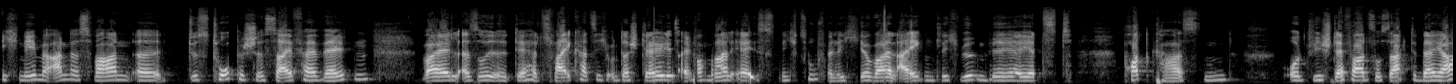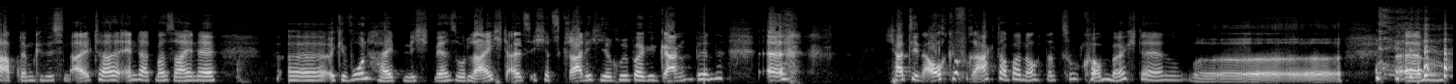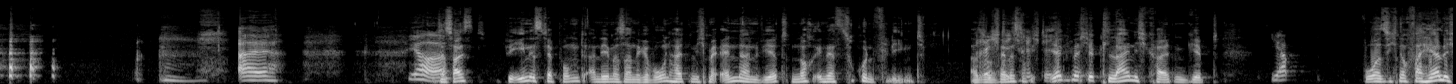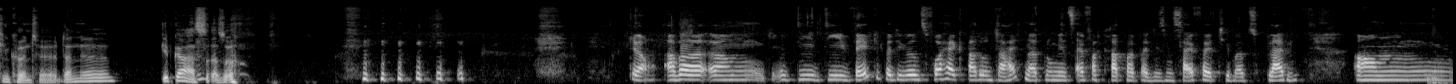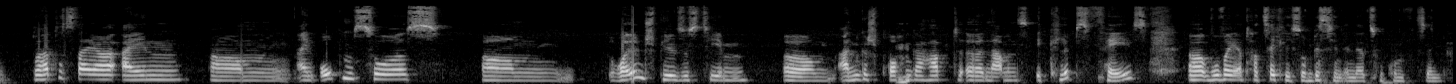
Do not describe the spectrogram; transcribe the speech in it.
Ich nehme an, das waren äh, dystopische Sci-Fi-Welten, weil also der Herr Zweig hat sich unterstellt jetzt einfach mal, er ist nicht zufällig hier, weil eigentlich würden wir ja jetzt podcasten und wie Stefan so sagte, naja, ab einem gewissen Alter ändert man seine äh, Gewohnheiten nicht mehr so leicht, als ich jetzt gerade hier rüber gegangen bin. Äh, ich hatte ihn auch gefragt, ob er noch dazukommen möchte. äh, ähm, äh, ja. Das heißt, für ihn ist der Punkt, an dem er seine Gewohnheiten nicht mehr ändern wird, noch in der Zukunft liegend. Also richtig, wenn es noch richtig. irgendwelche Kleinigkeiten gibt, ja wo er sich noch verherrlichen könnte, dann äh, gib Gas. Mhm. Also. genau, aber ähm, die, die Welt, über die wir uns vorher gerade unterhalten hatten, um jetzt einfach gerade mal bei diesem Sci-Fi-Thema zu bleiben. Ähm, du hattest da ja ein, ähm, ein Open Source ähm, Rollenspielsystem ähm, angesprochen mhm. gehabt, äh, namens Eclipse Phase, äh, wo wir ja tatsächlich so ein bisschen in der Zukunft sind.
